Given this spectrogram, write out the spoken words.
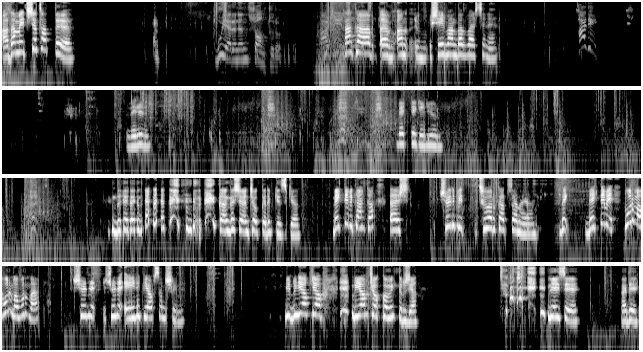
Adam headshot attı. Bu yarının son turu. Kanka e, an- şey vandal versene. Hadi. Veririm. Bekle geliyorum. kanka şu an çok garip gözüküyor. Bekle bir kanka. Ee, şöyle bir twerk atsana ya. Bek bekle bir. Vurma vurma vurma. Şöyle şöyle eğilip yapsana şöyle. Bir, bir yap yap. bir yap çok komik duracaksın. Neyse. Hadi.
